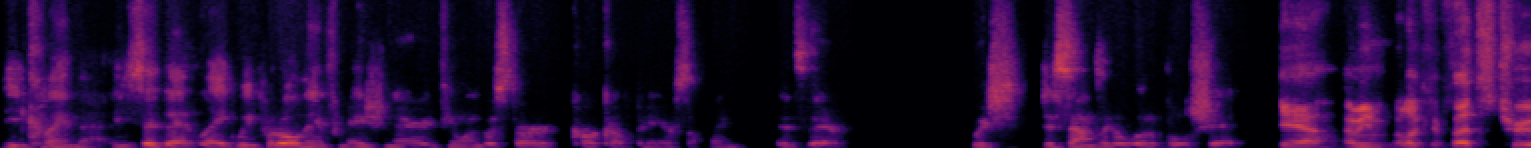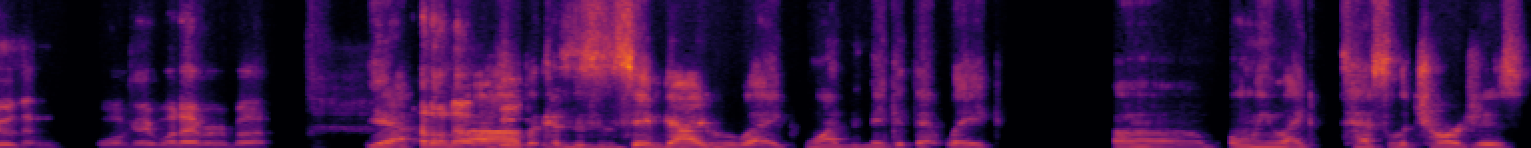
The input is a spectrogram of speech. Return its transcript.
He claimed that. He said that like we put all the information there. If you want to go start a car company or something, it's there. Which just sounds like a load of bullshit. Yeah. I mean, look, if that's true, then okay, whatever. But yeah. I don't know. Uh, because this is the same guy who like wanted to make it that like um, only like Tesla charges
